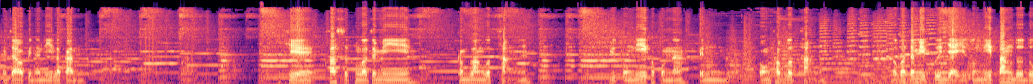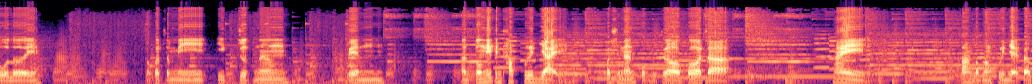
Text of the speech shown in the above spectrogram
งั้นจะเอาเป็นอันนี้แล้วกัน โอเค ค่าศึกของเราจะมี กำลังรถถัง อยู่ตรงนี้ครับผมนะ เป็นกองทัพรถถัง แล้วก็จะมีปืนใหญ่อยู่ตรงนี้ตั้งโดๆเลย แล้วก็จะมีอีกจุดหนึ่งเป็นตรงนี้เป็นทัพปืนใหญ่ เพราะฉะนั้นผมก็ก็จะให้ตั้งกำลังปืนใหญ่แป๊บ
